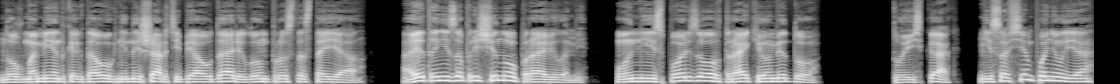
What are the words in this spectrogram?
но в момент, когда огненный шар тебя ударил, он просто стоял. А это не запрещено правилами. Он не использовал в драке Омедо. То есть как? Не совсем понял я.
